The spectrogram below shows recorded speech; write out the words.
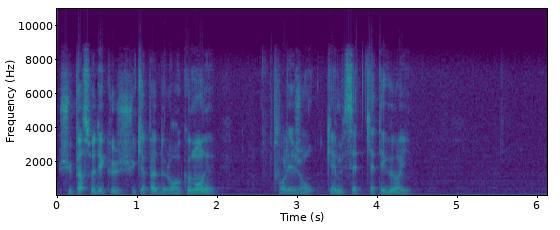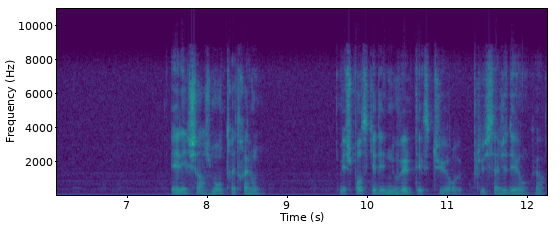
je suis persuadé que je suis capable de le recommander pour les gens qui aiment cette catégorie. Et les chargements très très longs. Mais je pense qu'il y a des nouvelles textures plus HD encore,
